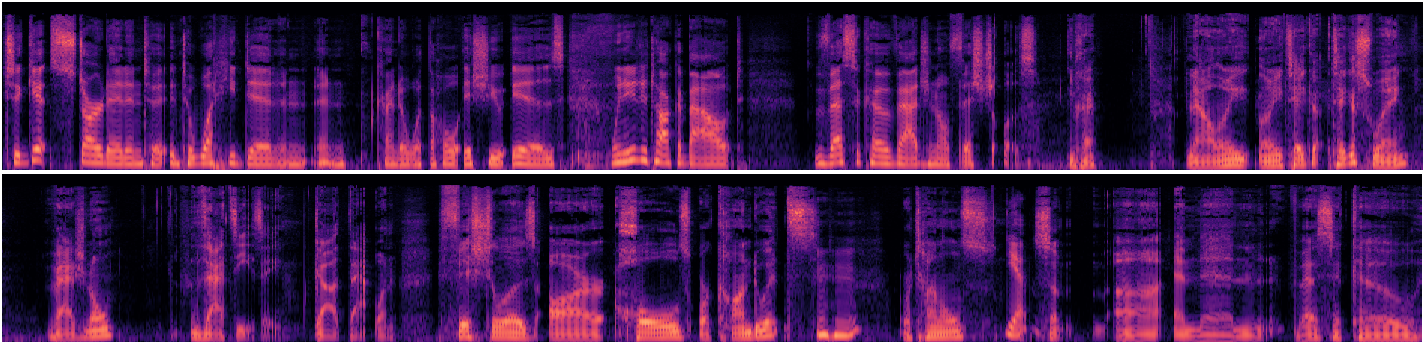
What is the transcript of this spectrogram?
to get started into into what he did and and kind of what the whole issue is, we need to talk about vesicovaginal fistulas. Okay. Now let me let me take a, take a swing. Vaginal, that's easy. Got that one. Fistulas are holes or conduits or tunnels. Yep. Some uh, and then vesico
